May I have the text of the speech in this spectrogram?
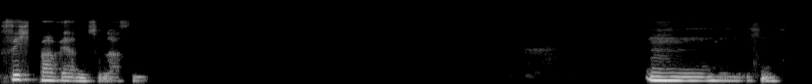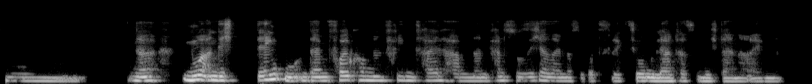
sichtbar werden zu lassen. Mhm. Ne, nur an dich denken und deinem vollkommenen Frieden teilhaben, dann kannst du sicher sein, dass du Gottes Lektion gelernt hast und nicht deine eigene.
